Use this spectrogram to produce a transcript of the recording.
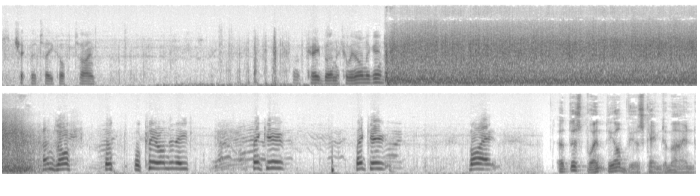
Just check the takeoff time. Okay, burner coming on again. Hands off. We'll, we'll clear underneath. Thank you. Thank you. Bye. At this point, the obvious came to mind.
